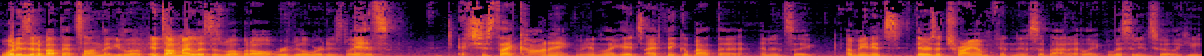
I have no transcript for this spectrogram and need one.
what is it about that song that you love? It's on my list as well, but I'll reveal where it is later. it's it's just iconic, man. Like it's I think about that and it's like I mean it's there's a triumphantness about it. Like listening to it, like you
